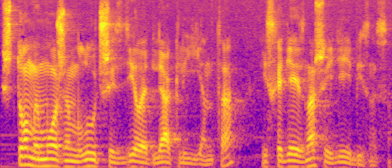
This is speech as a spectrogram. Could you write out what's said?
что мы можем лучше сделать для клиента, исходя из нашей идеи бизнеса.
